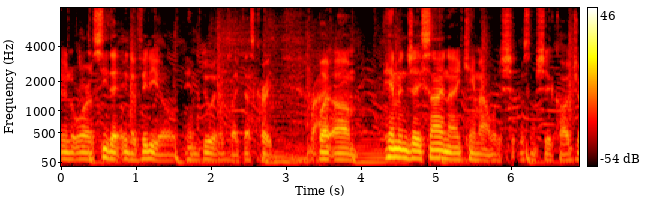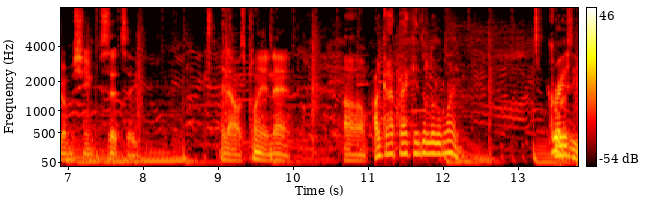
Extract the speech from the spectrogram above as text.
and or see that in a video, him do it, it was like that's crazy. Right. But um, him and Jay Sinai came out with a shit with some shit called Drum Machine cassette tape, and I was playing that. Um, I got back into Lil Wayne. Crazy,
